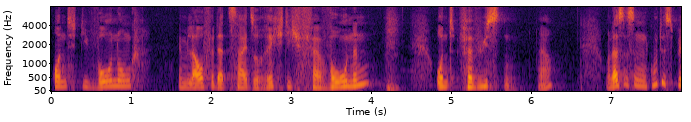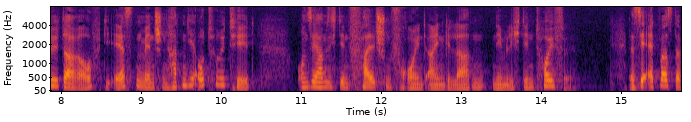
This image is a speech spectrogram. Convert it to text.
und die Wohnung im Laufe der Zeit so richtig verwohnen und verwüsten. Ja? Und das ist ein gutes Bild darauf, die ersten Menschen hatten die Autorität und sie haben sich den falschen Freund eingeladen, nämlich den Teufel. Das ist ja etwas, da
